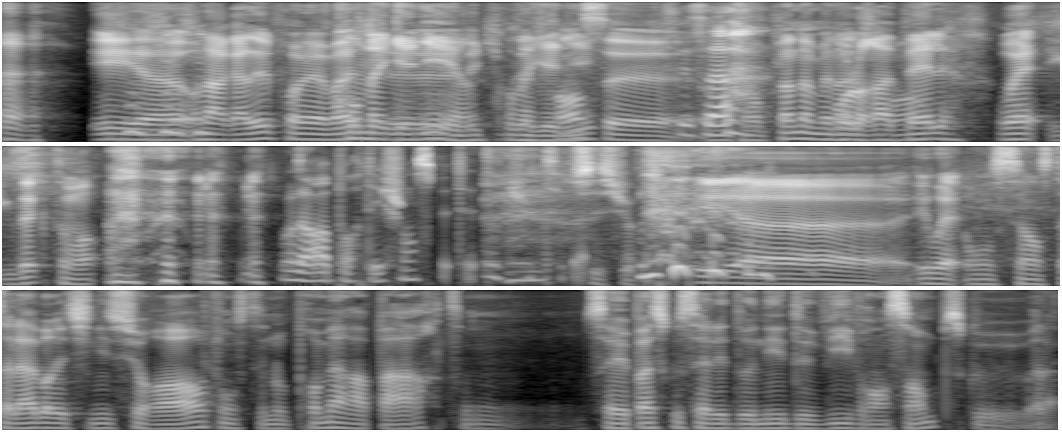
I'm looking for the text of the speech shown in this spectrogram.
Et euh, on a regardé le premier match. qu'on a gagné, hein, qu'on a gagné. c'est ça. En plein On le rappelle. Ouais, exactement. on leur a porté chance peut-être. C'est sûr. Et, et, ouais, on s'est installé à Bretigny-sur-Orge. C'était nos premiers appart. On savait pas ce que ça allait donner de vivre ensemble parce que voilà.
